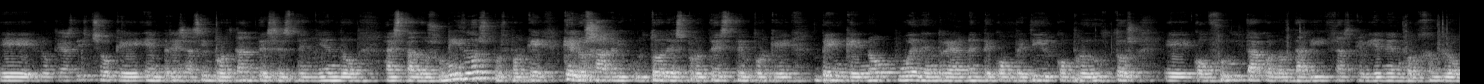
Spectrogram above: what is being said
eh, lo que has dicho, que empresas importantes estén yendo a Estados Unidos, pues porque que los agricultores protesten porque ven que no pueden realmente competir con productos eh, con fruta, con hortalizas que vienen, por ejemplo,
